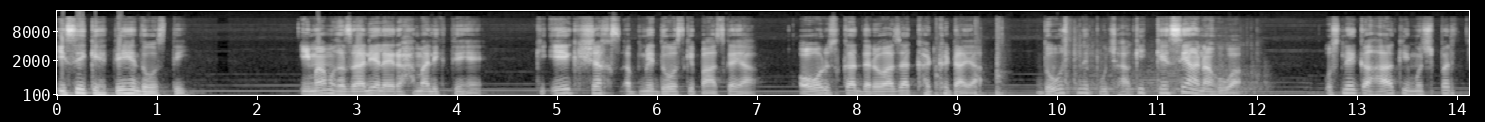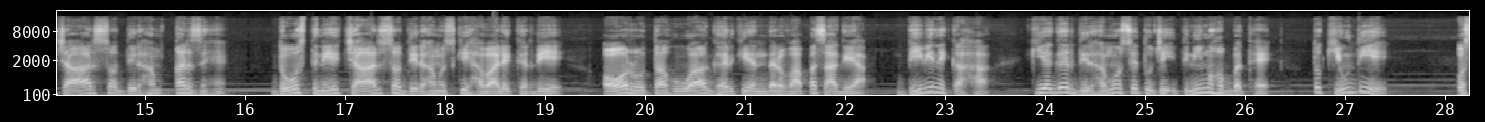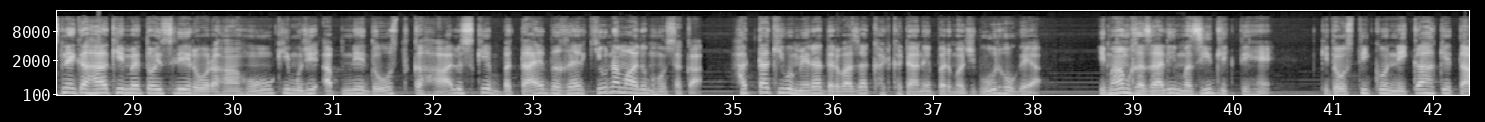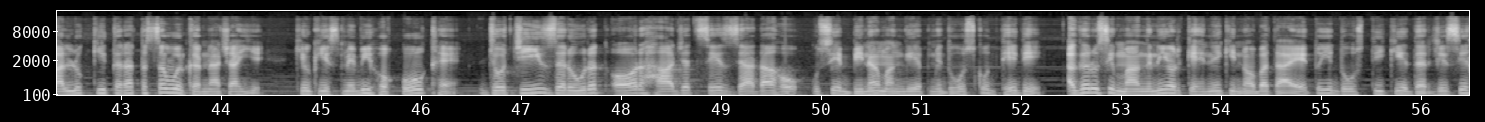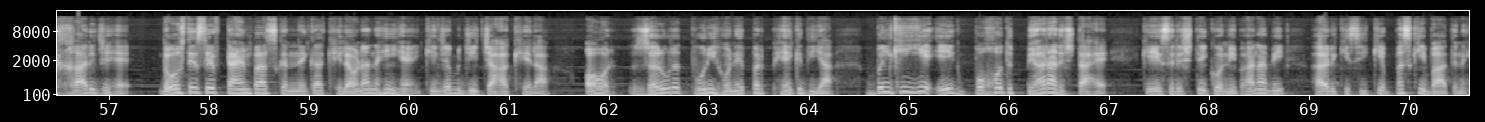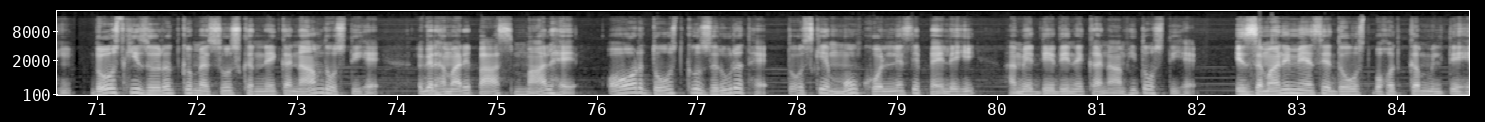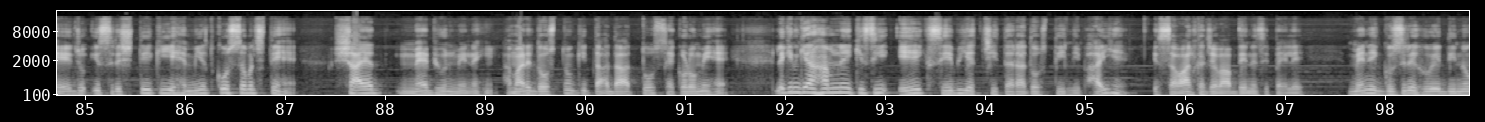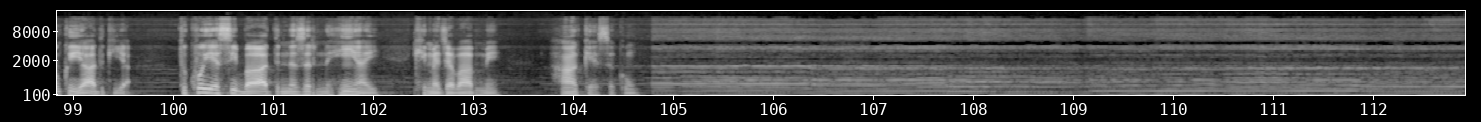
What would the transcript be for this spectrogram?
इसे कहते हैं दोस्ती। इमाम गज़ाली रहमा लिखते हैं कि एक शख्स अपने दोस्त के पास गया और उसका दरवाज़ा खटखटाया। दोस्त ने पूछा कि कैसे आना हुआ? उसने कहा कि मुझ पर 400 दिरहम कर्ज हैं। दोस्त ने 400 दिरहम उसके हवाले कर दिए और रोता हुआ घर के अंदर वापस आ गया। बीवी ने कहा कि अगर दिरहमों से तुझे इतनी मोहब्बत है तो क्यों दिए? उसने कहा कि मैं तो इसलिए रो रहा हूँ कि मुझे अपने दोस्त का हाल उसके बताए बगैर क्यों ना मालूम हो सका हती कि वो मेरा दरवाज़ा खटखटाने पर मजबूर हो गया। इमाम गजाली मजीद लिखते हैं कि दोस्ती को निकाह के ताल्लुक की तरह तस्वुर करना चाहिए, क्योंकि इसमें भी हकूक़ हैं। जो चीज़ ज़रूरत और हाजत से ज़्यादा हो, उसे बिना मांगे अपने दोस्त को दे दे। अगर उसे मांगने और कहने की नौबत आए तो ये दोस्ती के दर्जे से खारिज है। दोस्ती सिर्फ़ टाइम पास करने का खिलौना नहीं है कि जब जी चाह खेला और ज़रूरत पूरी होने पर फेंक दिया, बल्कि ये एक बहुत प्यारा रिश्ता है कि इस रिश्ते को निभाना भी हर किसी के बस की बात नहीं। दोस्त की ज़रूरत को महसूस करने का नाम दोस्ती है। अगर हमारे पास माल है और दोस्त को ज़रूरत है तो उसके मुँह खोलने से पहले ही हमें दे देने का नाम ही दोस्ती है। इस ज़माने में ऐसे दोस्त बहुत कम मिलते हैं जो इस रिश्ते की अहमियत को समझते हैं। शायद मैं भी उनमें नहीं। हमारे दोस्तों की तादाद तो सैकड़ों में है, लेकिन क्या हमने किसी एक से भी अच्छी तरह दोस्ती निभाई है? इस सवाल का जवाब देने से पहले मैंने गुजरे हुए दिनों को याद किया तो कोई ऐसी बात नज़र नहीं आई कि मैं जवाब में हाँ कह सकूँ।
